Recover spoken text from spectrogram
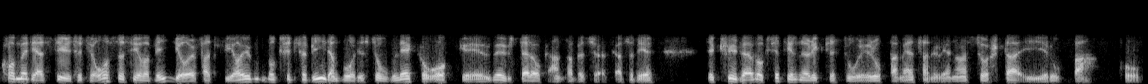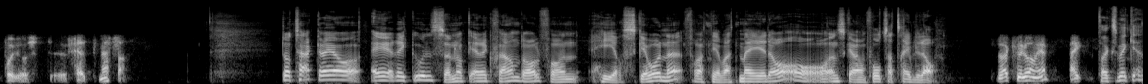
kommer deras styrelse till oss och ser vad vi gör för att vi har ju vuxit förbi den både storlek och, och eh, utställare och antal besök. Alltså det, det är kul, vi har vuxit till en riktigt stor Europamässa nu, en av de största i Europa på, på just fältmässan. Då tackar jag Erik Olsen och Erik Stjärndal från HIR Skåne för att ni har varit med idag och önskar en fortsatt trevlig dag. Tack för att du var med. Hej! Tack så mycket!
